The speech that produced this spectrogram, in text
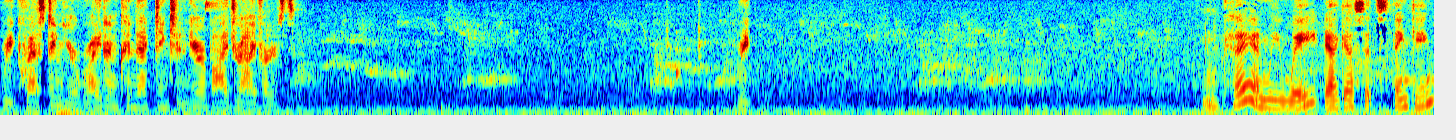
Requesting your right and connecting to nearby drivers. Re- Okay, and we wait. I guess it's thinking.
